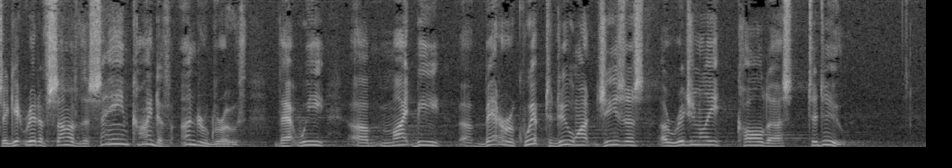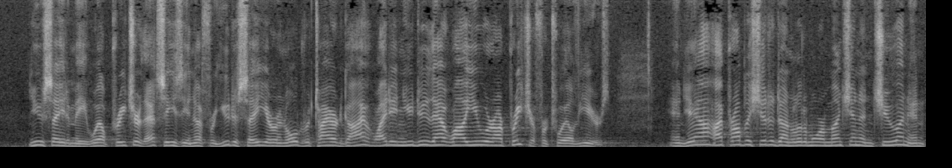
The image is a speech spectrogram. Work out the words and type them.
to get rid of some of the same kind of undergrowth that we uh, might be uh, better equipped to do what Jesus originally called us to do. You say to me, Well, preacher, that's easy enough for you to say. You're an old retired guy. Why didn't you do that while you were our preacher for 12 years? And yeah, I probably should have done a little more munching and chewing and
